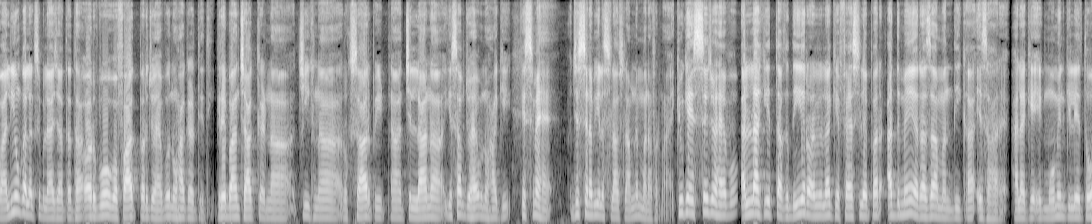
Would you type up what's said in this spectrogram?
वालियों को अलग से बुलाया जाता था, और वो वफात पर जो है वो नुहा करती थी। गिरबान चाक करना, चीखना, रुखसार पीटना, चिल्लाना, ये सब जो है वो नुहा की किस्में हैं। जिससे नबी ने मना फरमाया। क्योंकि इससे जो है वो अल्लाह की तकदीर और अल्लाह के फैसले पर अदम रजामंदी का इजहार है। हालाँकि एक मोमिन के लिए तो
